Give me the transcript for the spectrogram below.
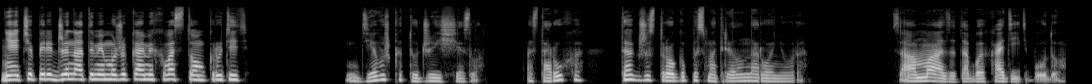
Нечего перед женатыми мужиками хвостом крутить!» Девушка тут же исчезла, а старуха также строго посмотрела на Рониура. «Сама за тобой ходить буду»,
